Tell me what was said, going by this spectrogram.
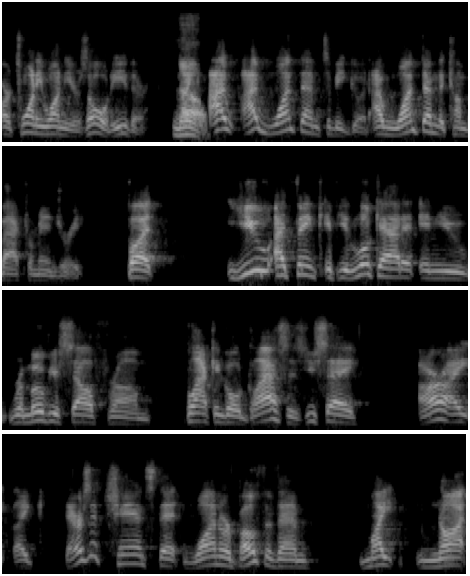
are 21 years old either. No. Like, I, I want them to be good. I want them to come back from injury. But you, I think, if you look at it and you remove yourself from black and gold glasses, you say, all right, like there's a chance that one or both of them might not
